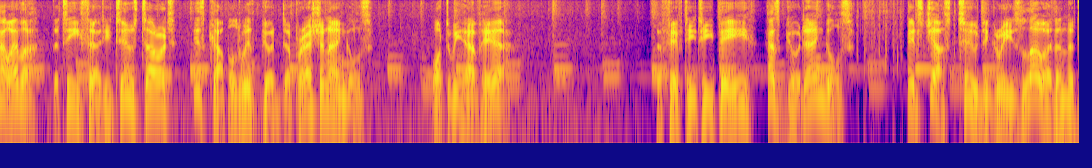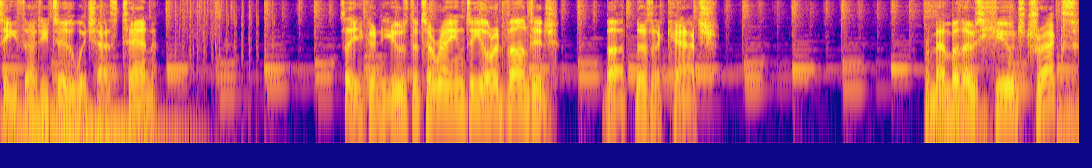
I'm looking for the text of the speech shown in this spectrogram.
However, the T-32's turret is coupled with good depression angles. What do we have here? The 50TP has good angles. It's just 2 degrees lower than the T-32, which has 10. So you can use the terrain to your advantage. But there's a catch. Remember those huge tracks?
